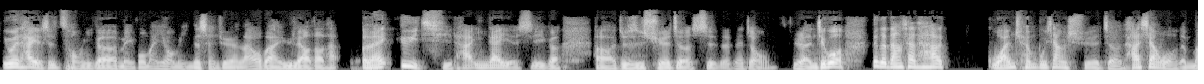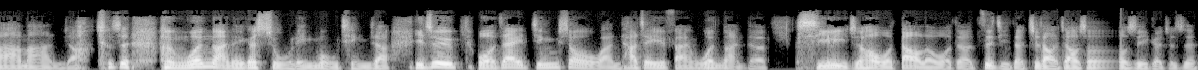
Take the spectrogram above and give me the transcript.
因为他也是从一个美国蛮有名的神学院来，我本来预料到他，本来预期他应该也是一个呃，就是学者式的那种人。结果那个当下他。完全不像学者，她像我的妈妈，你知道，就是很温暖的一个属灵母亲，这样，以至于我在经受完她这一番温暖的洗礼之后，我到了我的自己的指导教授，都是一个就是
